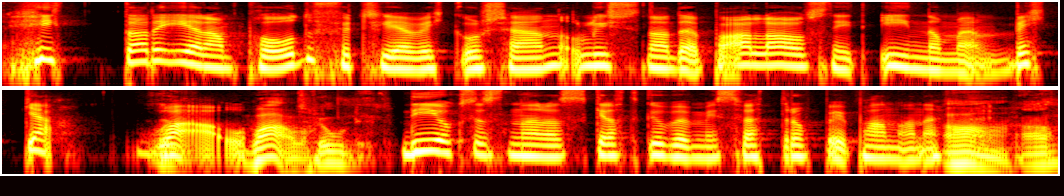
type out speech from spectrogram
Hittade eran podd för tre veckor sedan och lyssnade på alla avsnitt inom en vecka. Wow. Wow. Otroligt. Det är också en sån här skrattgubbe med svettdroppe i pannan efter. Ja.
